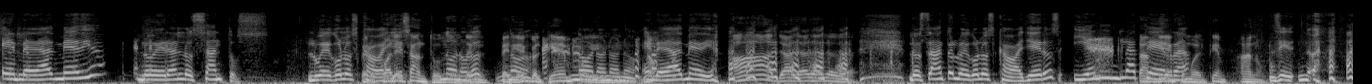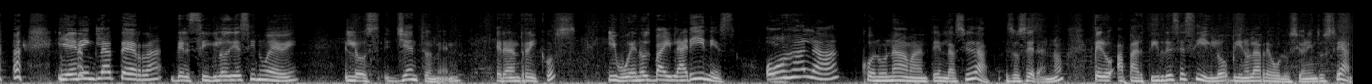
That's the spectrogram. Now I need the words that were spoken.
En la Edad Media lo eran los santos. Luego los ¿Pero caballeros. cuáles santos? No, ¿Los no, del no, periódico no. El Tiempo No, no, y- no, no. En la Edad Media. Ah, ya, ya, ya, ya. Los santos, luego los caballeros y en También Inglaterra. como el tiempo. Ah, no. Sí, no. y en Inglaterra del siglo XIX, los gentlemen eran ricos y buenos bailarines. Ojalá con una amante en la ciudad, esos eran, ¿no? Pero a partir de ese siglo vino la revolución industrial,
